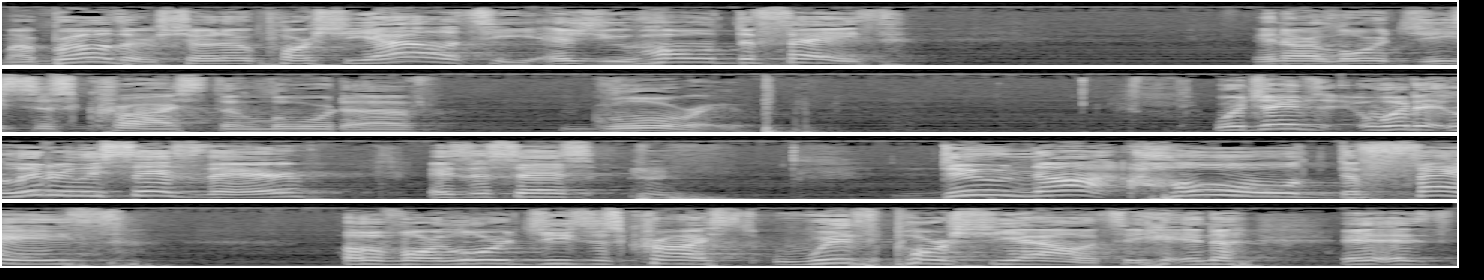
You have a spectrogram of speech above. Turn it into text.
My brother, show no partiality as you hold the faith in our Lord Jesus Christ, the Lord of glory. What James, what it literally says there is it says, Do not hold the faith of our Lord Jesus Christ with partiality. And uh, it's,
